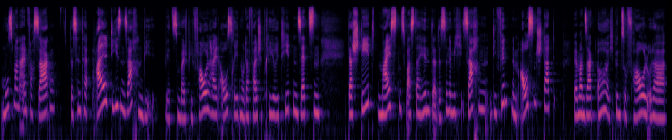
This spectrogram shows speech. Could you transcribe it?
muss man einfach sagen, dass hinter all diesen Sachen, wie jetzt zum Beispiel Faulheit, Ausreden oder falsche Prioritäten setzen, da steht meistens was dahinter. Das sind nämlich Sachen, die finden im Außen statt, wenn man sagt, oh, ich bin zu faul oder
